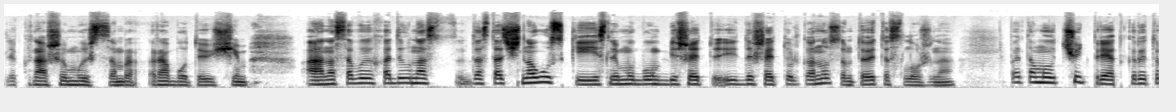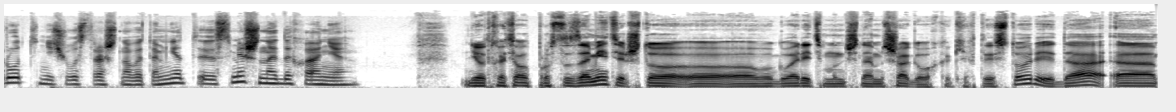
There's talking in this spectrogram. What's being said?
для, к нашим мышцам работающим. А носовые ходы у нас достаточно узкие. Если мы будем бежать и дышать только носом, то это сложно. Поэтому чуть приоткрыт рот, ничего страшного в этом нет. Э, Смешанное дыхание. Я вот хотел просто заметить, что э, вы говорите, мы начинаем с шаговых каких-то историй, да. э,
